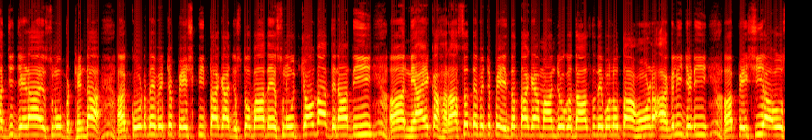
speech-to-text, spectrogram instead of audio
ਅੱਜ ਜਿਹੜਾ ਇਸ ਨੂੰ ਬਠਿੰਡਾ ਕੋਰਟ ਦੇ ਵਿੱਚ ਪੇਸ਼ ਕੀਤਾ ਗਿਆ, ਜਿਸ ਤੋਂ ਬਾਅਦ ਇਸ ਨੂੰ 14 ਦਿਨਾਂ ਦੀ ਨਿਆਇਕ ਹਿਰਾਸਤ ਦੇ ਵਿੱਚ ਭੇਜ ਦਿੱਤਾ ਗਿਆ। ਮਾਨਯੋਗ ਅਦਾਲਤ ਦੇ ਵੱਲੋਂ ਤਾਂ ਹੁਣ ਅਗਲੀ ਜਿਹੜੀ ਪੇਸ਼ੀ ਆ, ਉਸ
